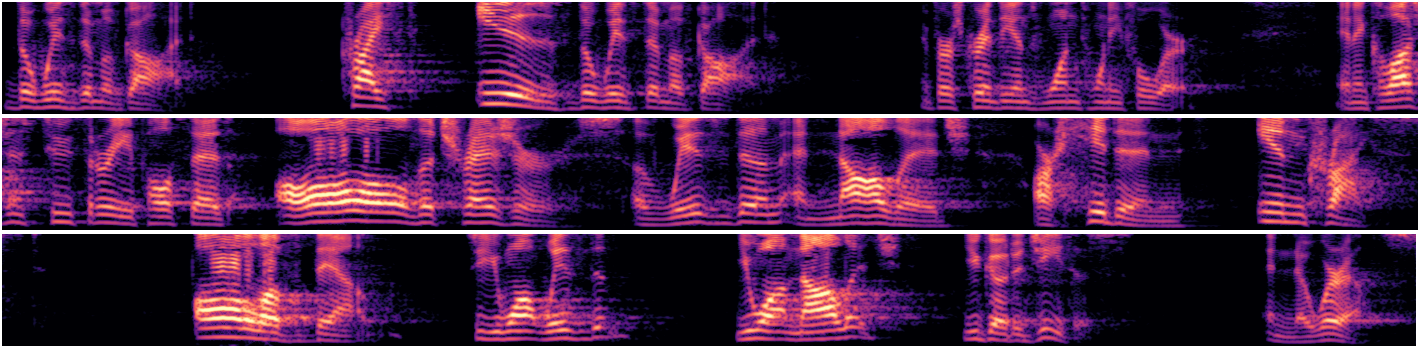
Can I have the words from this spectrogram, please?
the wisdom of God. Christ is the wisdom of God. In 1 Corinthians 1.24. And in Colossians 2.3, Paul says, all the treasures of wisdom and knowledge are hidden in Christ. All of them. So you want wisdom? You want knowledge? You go to Jesus and nowhere else.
